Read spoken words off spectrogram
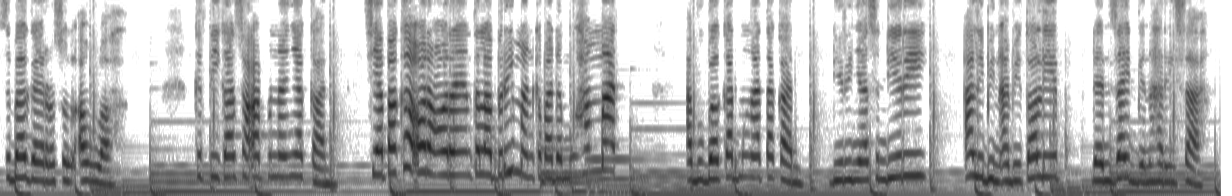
sebagai Rasul Allah. Ketika saat menanyakan, siapakah orang-orang yang telah beriman kepada Muhammad? Abu Bakar mengatakan dirinya sendiri, Ali bin Abi Thalib, dan Zaid bin Harisah.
